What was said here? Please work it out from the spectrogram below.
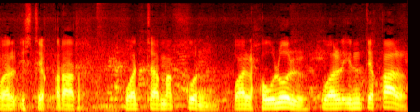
wal istiqrar wat tamakkun wal hulul wal intiqal.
